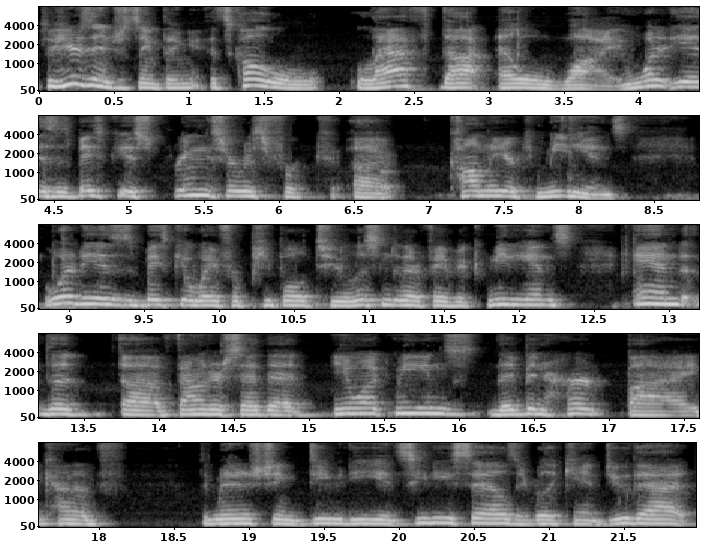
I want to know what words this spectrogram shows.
So here's the interesting thing. It's called laugh.ly. And what it is is basically a streaming service for uh, comedy or comedians. What it is is basically a way for people to listen to their favorite comedians. And the uh, founder said that, you know what, comedians, they've been hurt by kind of diminishing DVD and CD sales. They really can't do that.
